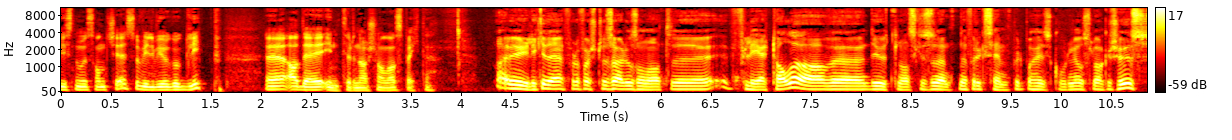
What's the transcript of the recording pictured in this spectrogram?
hvis noe sånt skjer, så vil vi jo gå glipp av det internasjonale aspektet. Nei, Vi vil ikke det. For det første så er det jo sånn at flertallet av de utenlandske studentene f.eks. på Høgskolen i Oslo og Akershus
